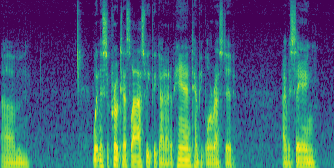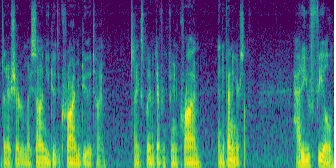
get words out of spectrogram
long. Um, witnessed a protest last week that got out of hand. Ten people arrested. I have a saying that I've shared with my son. You do the crime, you do the time. I explain the difference between a crime and defending yourself. How do you feel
